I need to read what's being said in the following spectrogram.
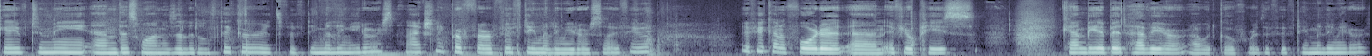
gave to me and this one is a little thicker, it's 50 millimeters. I actually prefer 15 millimeters so if you if you can afford it and if your piece can be a bit heavier, I would go for the 15 millimeters.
